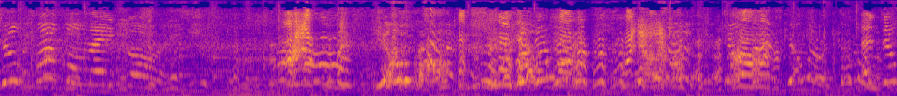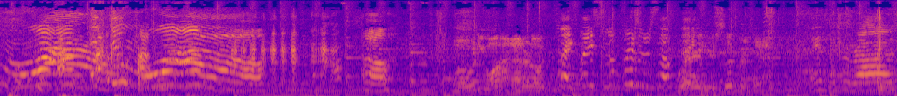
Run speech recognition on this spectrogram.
Two bubble makers! Kill Well, what do you want? I don't know. like my slippers or something. Where are your slippers at? In the garage.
